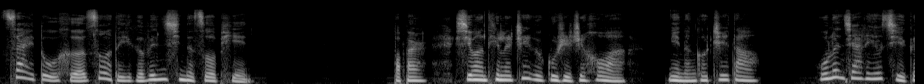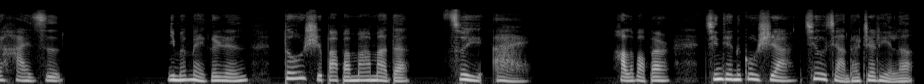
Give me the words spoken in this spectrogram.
再度合作的一个温馨的作品，宝贝儿，希望听了这个故事之后啊，你能够知道，无论家里有几个孩子，你们每个人都是爸爸妈妈的最爱。好了，宝贝儿，今天的故事啊就讲到这里了。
